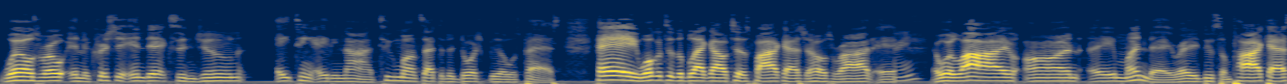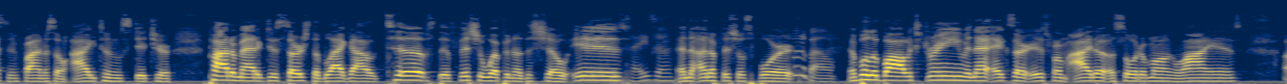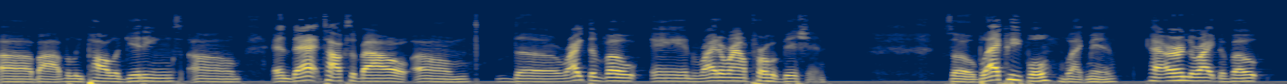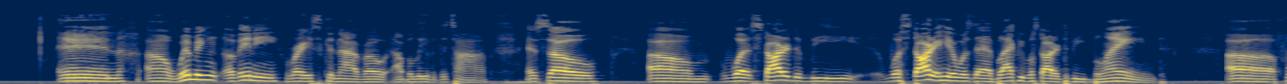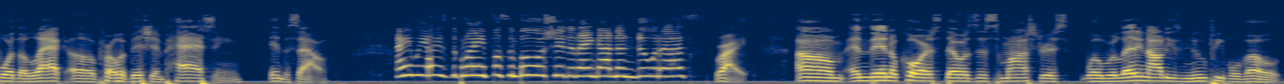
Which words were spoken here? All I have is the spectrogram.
Wells wrote in the Christian Index in June 1889, two months after the Dortch bill was passed. Hey, welcome to the Black Guy Who Tips podcast. Your host Rod, and, and, we're live on a Monday, ready to do some podcasting. Find us on iTunes, Stitcher, Podomatic. Just search the Black Guy Tips. The official weapon of the show is, Taser. and the unofficial sport, bullet ball, and bullet ball extreme. And that excerpt is from Ida, A Sword Among Lions uh, by I believe Paula Giddings. Um, and that talks about, um, the right to vote and right around prohibition. So black people, black men, had earned the right to vote and uh, women of any race could not vote i believe at the time and so um, what started to be what started here was that black people started to be blamed uh, for the lack of prohibition passing in the south ain't we always to blame for some bullshit that ain't got nothing to do with us? Right. Um, and then of course there was this monstrous well we're letting all these new people vote.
